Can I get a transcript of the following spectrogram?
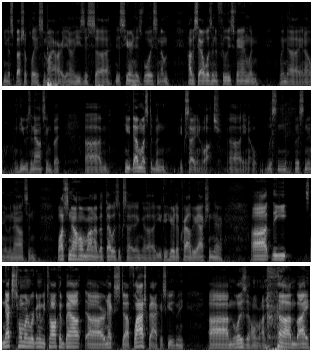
you know special place in my heart. You know he's just uh, just hearing his voice, and I'm obviously I wasn't a Phillies fan when when uh, you know when he was announcing, but um, he that must have been exciting to watch. Uh, you know, listen listen to him announce and watching that home run. I bet that was exciting. Uh, you could hear the crowd reaction there. Uh, the next home run we're going to be talking about, uh, our next uh, flashback, excuse me, um, was a home run um, by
